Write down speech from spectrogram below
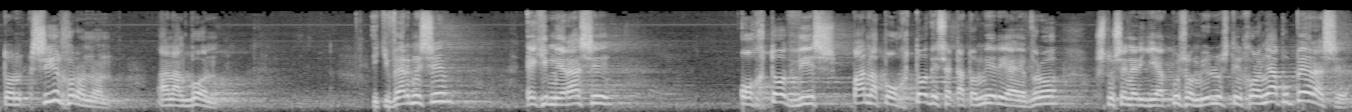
των σύγχρονων αναγκών. Η κυβέρνηση έχει μοιράσει 8 δις, πάνω από 8 δισεκατομμύρια ευρώ στους ενεργειακούς ομίλους τη χρονιά που πέρασε.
